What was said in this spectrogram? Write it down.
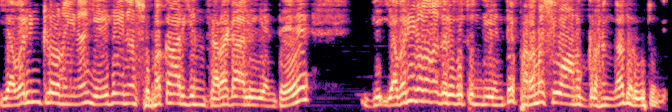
ఎవరింట్లోనైనా ఏదైనా శుభకార్యం జరగాలి అంటే ఇది ఎవరి వలన జరుగుతుంది అంటే పరమశివ అనుగ్రహంగా జరుగుతుంది.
